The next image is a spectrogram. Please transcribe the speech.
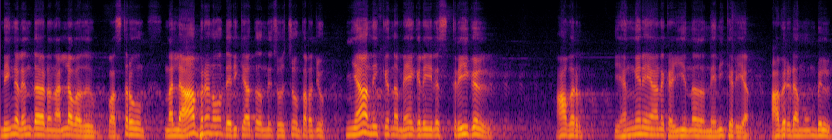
നിങ്ങൾ എന്താണ് നല്ല വസ്ത്രവും നല്ല ആഭരണവും ധരിക്കാത്തതെന്ന് ചോദിച്ചു പറഞ്ഞു ഞാൻ നിൽക്കുന്ന മേഖലയിലെ സ്ത്രീകൾ അവർ എങ്ങനെയാണ് കഴിയുന്നതെന്ന് എനിക്കറിയാം. അവരുടെ മുമ്പിൽ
